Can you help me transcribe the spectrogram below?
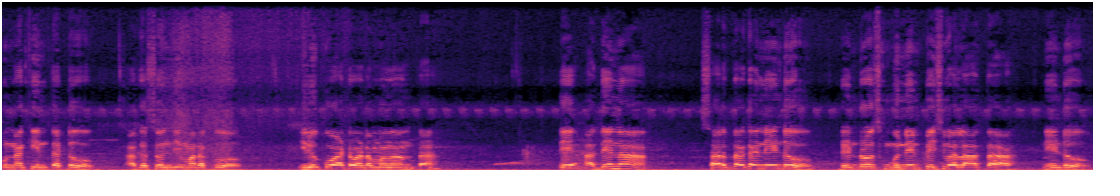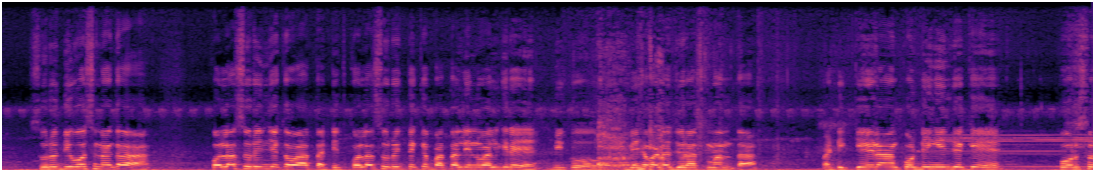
పున్నకి ఇంతటు అగసొంజి మరకు ఇరుకువాట పడమనంతా అదేనా సరదాగా నేను రెండు రోజుకు ముందేపేసి వాళ్ళ ఆత నింಡು ಸುರು ದಿವಸನಾಗ ಕೊಲ್ಲಸೂರಿಂಜಕ್ಕೆ ತಟ್ಟಿತ್ತು ಕೊಲ್ಲಸೂರಿದ್ದಕ್ಕೆ ಬತ್ತಲಿನ ವಲ್ಗಿರೆ ಮೀಕು ಮೆಹವಡ ಜುರಾತ್ಮ ಅಂತ ಬಟ್ ಈ ಕೇಡ ಕೊಡ್ಡಿಂಗ್ ಇಂಜಕ್ಕೆ ಪೋರ್ಸು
